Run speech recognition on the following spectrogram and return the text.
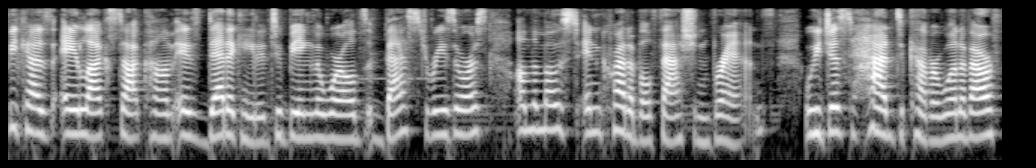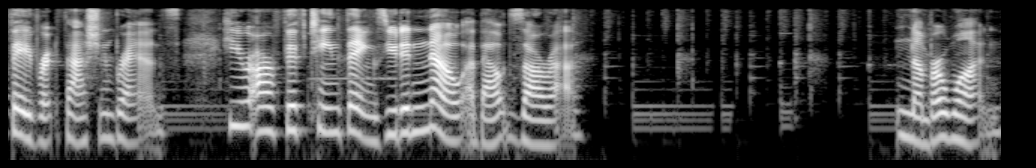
because Alux.com is dedicated to being the world's best resource on the most incredible fashion brands. We just had to cover one of our favorite fashion brands. Here are 15 things you didn't know about Zara. Number 1.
